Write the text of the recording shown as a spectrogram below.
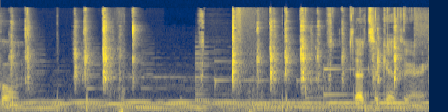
Phone. That's a. For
